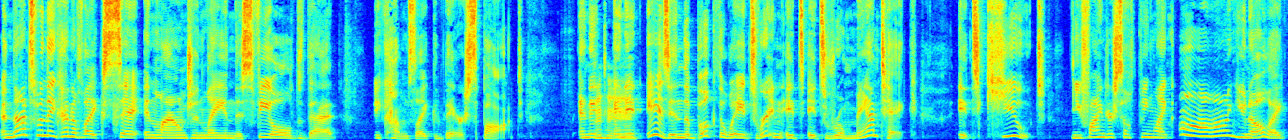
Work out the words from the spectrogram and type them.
And that's when they kind of like sit and lounge and lay in this field that becomes like their spot. And it and mm-hmm. it is in the book the way it's written. It's it's romantic. It's cute. You find yourself being like, "Aw," you know, like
